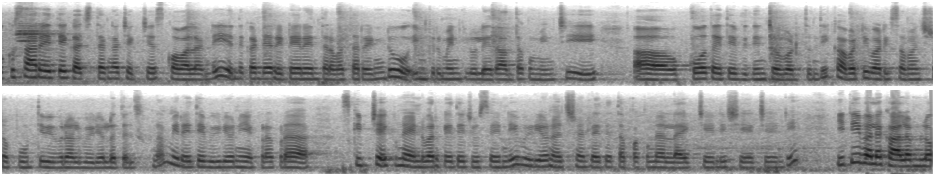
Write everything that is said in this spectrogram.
ఒకసారి అయితే ఖచ్చితంగా చెక్ చేసుకోవాలండి. ఎందుకంటే రిటైర్ అయిన తర్వాత రెండు ఇంక్రిమెంట్లు లేదా అంతకు మించి కోత అయితే విధించబడుతుంది. కాబట్టి వాటికి సంబంధించిన పూర్తి వివరాలు వీడియోలో తెలుసుకుందాం. మీరైతే వీడియోని ఎక్కడక్కడ స్కిప్ చేయకుండా ఎండ్ వరకు అయితే చూసేయండి. వీడియో నచ్చినట్లయితే తప్పకుండా లైక్ చేయండి షేర్ చేయండి. ఇటీవల కాలంలో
